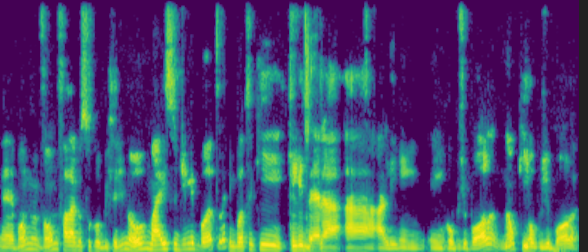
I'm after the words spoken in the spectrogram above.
É, vamos, vamos falar eu sou clubista de novo, mas o Jimmy Butler, Jimmy Butler que, que lidera a, a liga em, em roubo de bola. Não que roubo de bola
